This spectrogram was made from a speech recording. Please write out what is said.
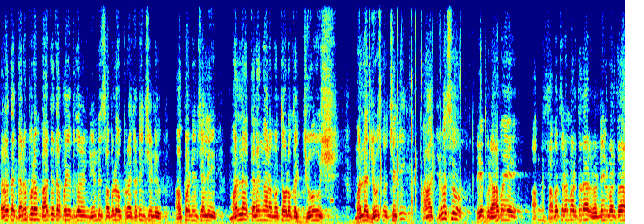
తర్వాత గణపురం బాధ్యత అప్పచెప్తానని నిండు సభలో ప్రకటించిండు. అప్పటి నుంచి వెళ్ళి మళ్ళా తెలంగాణ మొత్తంలో ఒక జోష్ మళ్ళా జోష్ వచ్చింది. ఆ జోష్ రేపు రాబోయే సంవత్సరం పడుతుందా రెండేళ్ళు పడుతుందా?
